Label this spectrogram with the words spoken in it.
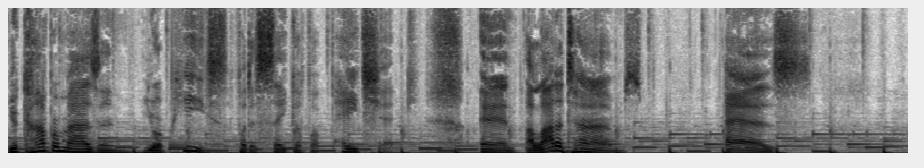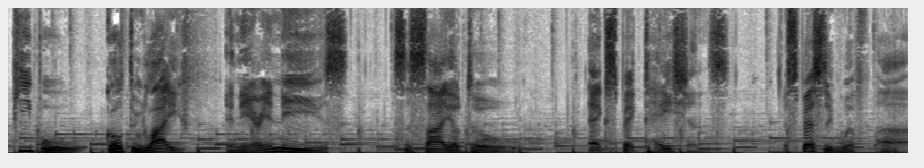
You're compromising your peace for the sake of a paycheck. And a lot of times, as people go through life and they're in these societal expectations, especially with uh,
